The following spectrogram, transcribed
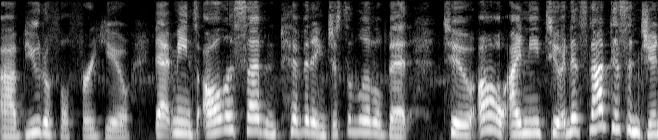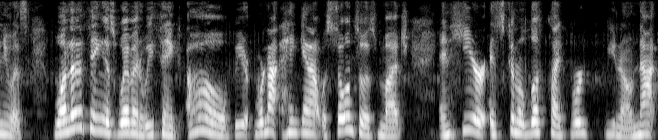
uh, beautiful for you. That means all of a sudden pivoting just a little bit to oh i need to and it's not disingenuous. One of the things is women we think oh we're not hanging out with so and so as much and here it's going to look like we're you know not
